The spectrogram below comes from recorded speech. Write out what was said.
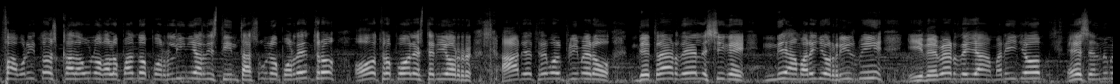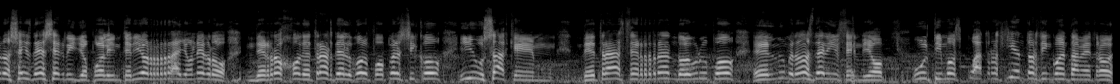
favoritos, cada uno galopando por líneas distintas, uno por dentro, otro por el exterior. Arde Trébol primero, detrás de él sigue de amarillo Risby y de verde y amarillo es el número 6 de ese grillo, por el interior Rayo Negro, de rojo detrás del Golfo Pérsico y Usake. Detrás cerrando el grupo el número 2 del incendio. Últimos 450 metros.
